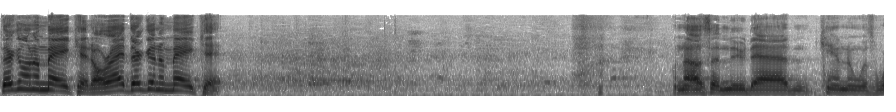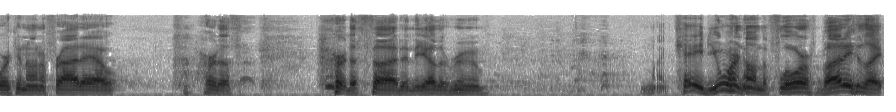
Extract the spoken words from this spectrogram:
they're gonna make it, all right? They're gonna make it. when I was a new dad and Camden was working on a Friday, I heard a, heard a thud in the other room. I'm like, Cade, you weren't on the floor, buddy. He's like,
